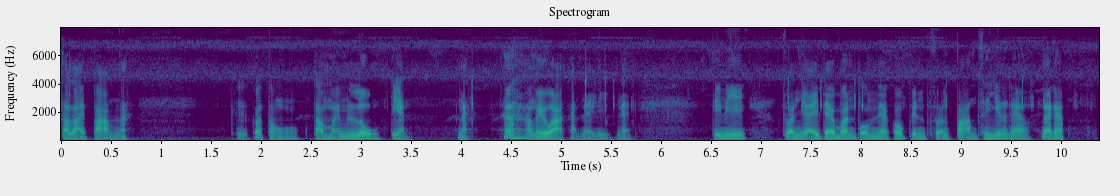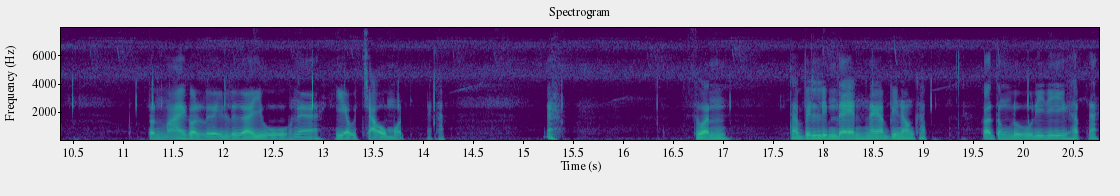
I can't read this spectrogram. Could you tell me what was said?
ตะลายปาล์มนะคือก็ต้องทำให้มันโล่งเตียนนะไม่ว่ากันในนี้นะทีนี้ส่วนใหญ่แต่บ้านผมเนี่ยก็เป็นสวนปาล์มซะเยอะแล้วนะครับ ต้นไม้ก็เลยเหลืออยู่นะเหี่ยวเฉาหมดนะครับส่วนถ้าเป็นริมแดนนะครับพี่น้องครับ ก็ต้องดูดีๆครับนะ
